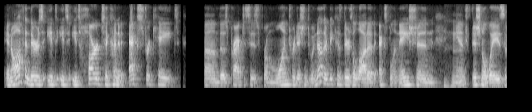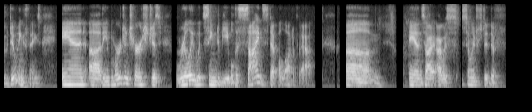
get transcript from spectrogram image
And often there's it's it's it's hard to kind of extricate um, those practices from one tradition to another because there's a lot of explanation mm-hmm. and traditional ways of doing things. And uh, the emergent church just really would seem to be able to sidestep a lot of that. Um, and so I, I, was so interested to f-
